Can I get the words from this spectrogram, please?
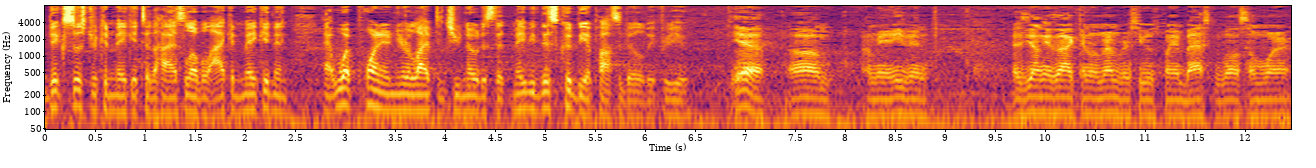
big sister can make it to the highest level, I can make it? And at what point in your life did you notice that maybe this could be a possibility for you? Yeah, um, I mean, even as young as I can remember, she was playing basketball somewhere.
